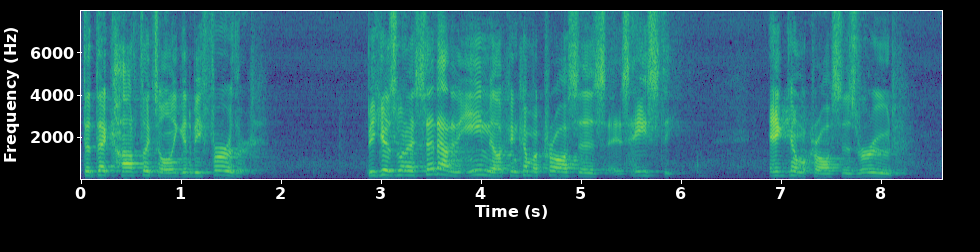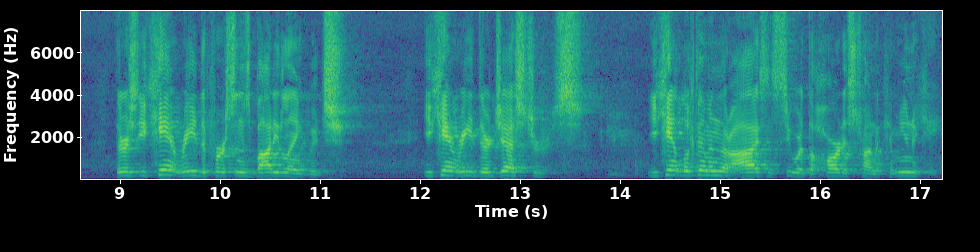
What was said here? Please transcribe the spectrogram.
that that conflict's only going to be furthered. Because when I send out an email, it can come across as, as hasty, it can come across as rude. There's, you can't read the person's body language. You can't read their gestures. You can't look them in their eyes and see what the heart is trying to communicate.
